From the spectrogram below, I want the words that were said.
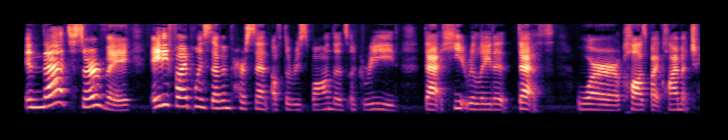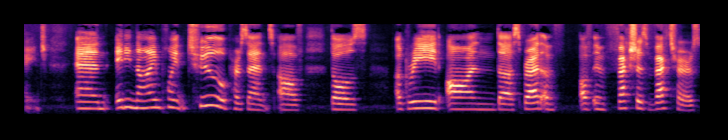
In that survey, 85.7% of the respondents agreed that heat related deaths were caused by climate change. And 89.2% of those agreed on the spread of, of infectious vectors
